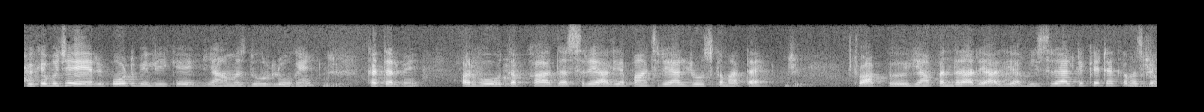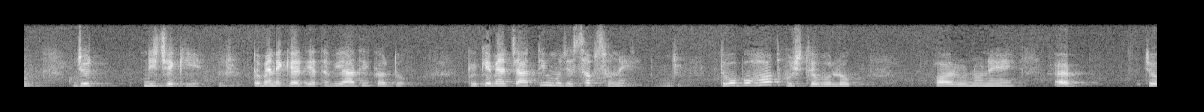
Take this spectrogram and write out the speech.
کیونکہ مجھے رپورٹ ملی کہ یہاں مزدور لوگ ہیں جی۔ قطر میں اور وہ طبقہ دس ریال یا پانچ ریال روز کماتا ہے۔ جی۔ تو آپ یہاں پندرہ ریال یا بیس ریال ٹکٹ ہے کم از کم جو نیچے کی ہے جی۔ تو میں نے کہہ دیا تھا بھی آدھی کر دو کیونکہ میں چاہتی ہوں مجھے سب سنیں۔ جی۔ تو وہ بہت خوش تھے وہ لوگ اور انہوں نے جو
